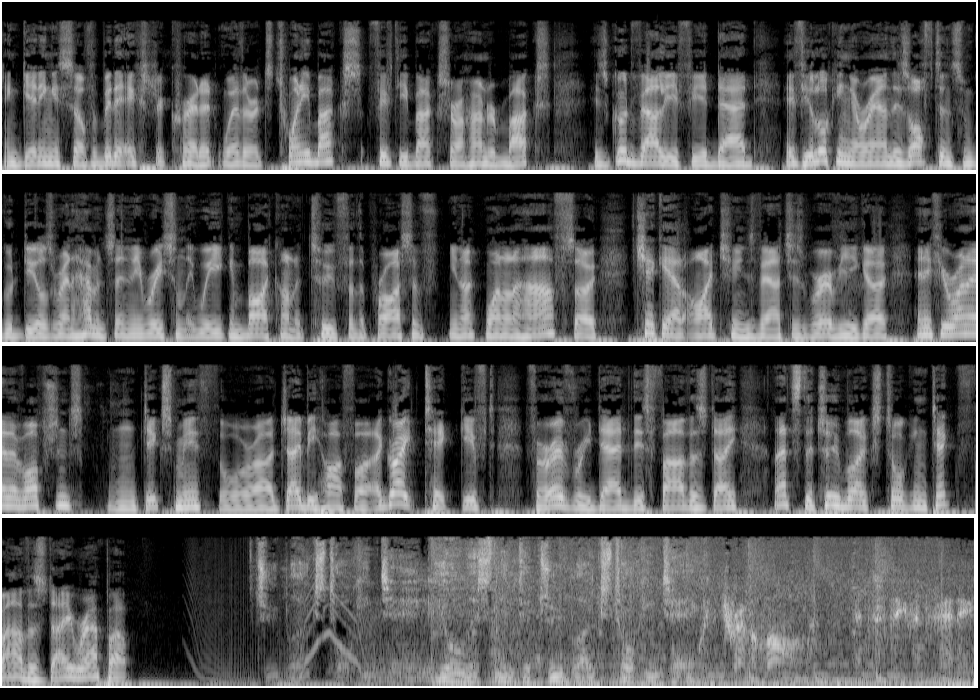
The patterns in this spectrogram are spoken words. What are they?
and getting yourself a bit of extra credit, whether it's 20 bucks, 50 bucks or 100 bucks, is good value for your dad. If you're looking around, there's often some good deals around. I haven't seen any recently where you can buy kind of two for the price of, you know, one and a half. So check out iTunes vouchers wherever you go. And if you run out of options, mm, Dick Smith or uh, JB Hi-Fi, a great tech gift for every dad this Father's Day. That's the Two Blokes Talking Tech Father's Day wrap up. Two Blokes Talking Tech. You're listening to Two Blokes Talking Tech with Trevor Long and Stephen Fenech.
